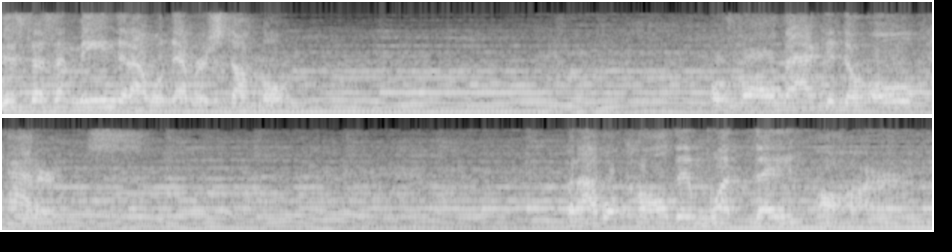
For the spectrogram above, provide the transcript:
This doesn't mean that I will never stumble or fall back into old patterns. But I will call them what they are.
